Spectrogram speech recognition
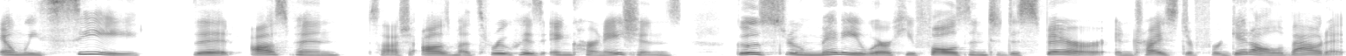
And we see that Ozpin slash Ozma, through his incarnations, goes through many where he falls into despair and tries to forget all about it.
